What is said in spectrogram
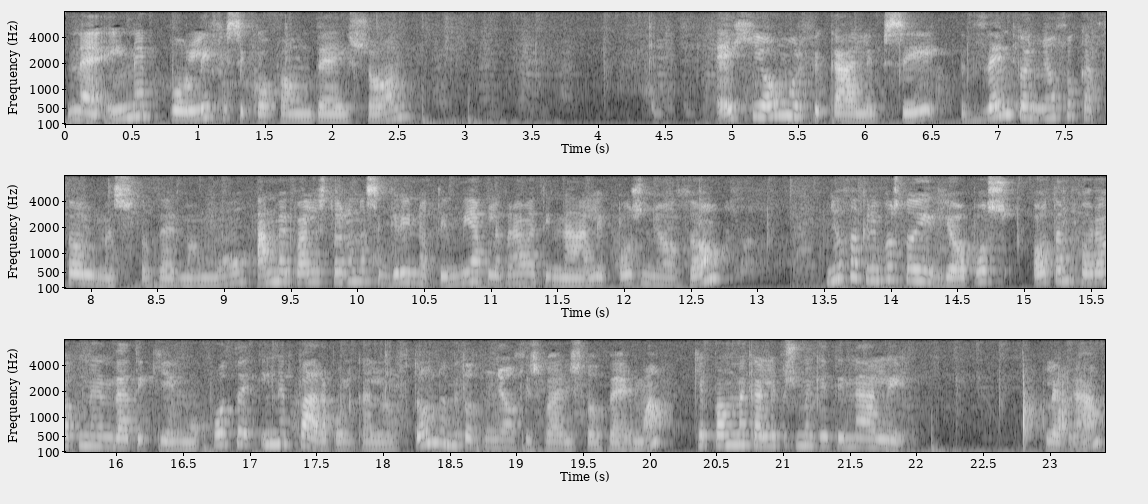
Ναι, είναι πολύ φυσικό foundation, έχει όμορφη κάλυψη, δεν το νιώθω καθόλου μέσα στο δέρμα μου. Αν με βάλεις τώρα να συγκρίνω τη μία πλευρά με την άλλη, πώς νιώθω, νιώθω ακριβώς το ίδιο όπως όταν φοράω την ενδατική μου, οπότε είναι πάρα πολύ καλό αυτό, να μην το νιώθεις βάρη στο δέρμα. Και πάμε να καλύψουμε και την άλλη πλευρά.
